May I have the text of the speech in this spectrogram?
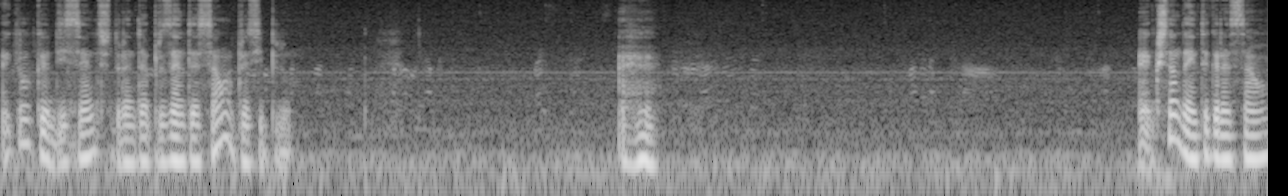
Aquilo que eu disse antes, durante a apresentação, a princípio. A questão da integração,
